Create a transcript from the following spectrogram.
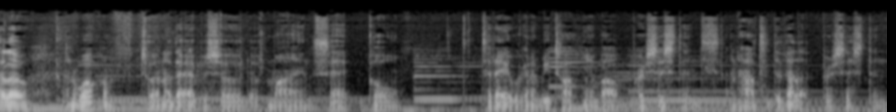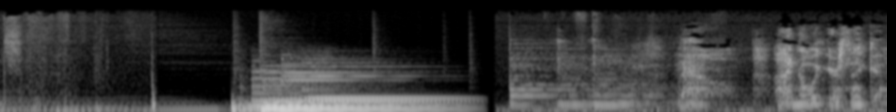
Hello, and welcome to another episode of Mindset Goal. Today, we're going to be talking about persistence and how to develop persistence. Now, I know what you're thinking.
